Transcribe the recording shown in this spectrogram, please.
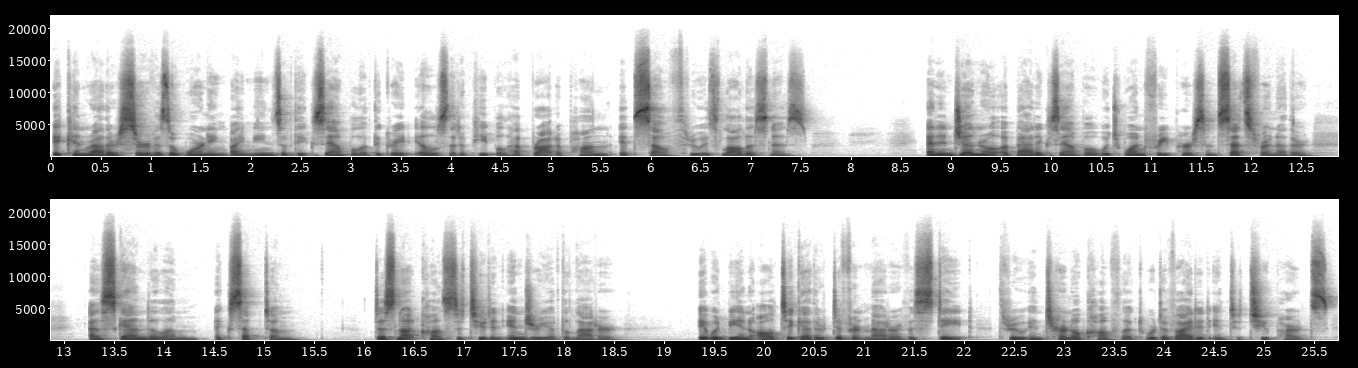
It can rather serve as a warning by means of the example of the great ills that a people have brought upon itself through its lawlessness. And in general, a bad example which one free person sets for another, as scandalum acceptum, does not constitute an injury of the latter. It would be an altogether different matter if a state, through internal conflict, were divided into two parts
